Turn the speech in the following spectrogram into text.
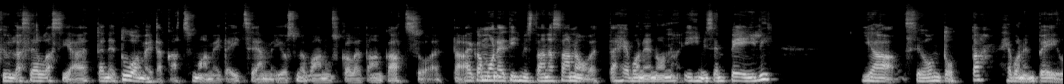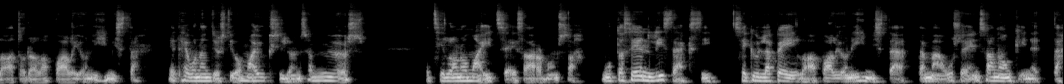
kyllä sellaisia, että ne tuo meitä katsomaan meitä itseämme, jos me vaan uskalletaan katsoa. Että aika monet ihmiset aina sanoo, että hevonen on ihmisen peili. Ja se on totta. Hevonen peilaa todella paljon ihmistä. Että hevonen on tietysti oma yksilönsä myös että sillä on oma itseisarvonsa. Mutta sen lisäksi se kyllä peilaa paljon ihmistä, että mä usein sanonkin, että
